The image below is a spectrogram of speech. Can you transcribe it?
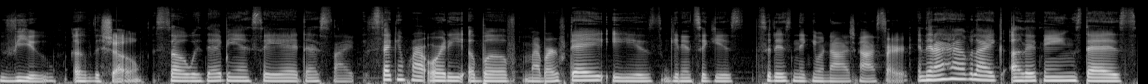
view of the show. So, with that being said, that's like second priority above my birthday is getting tickets to this Nicki Minaj concert. And then I have like other things that's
